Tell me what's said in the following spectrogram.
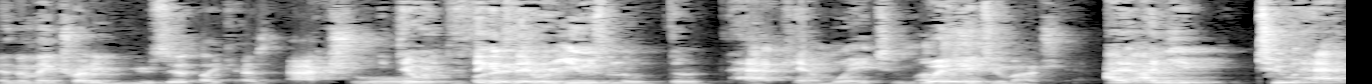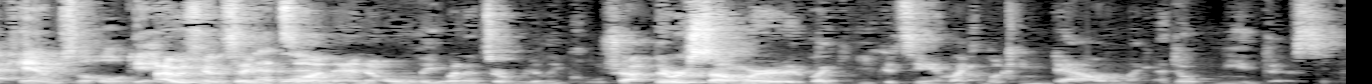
and then they try to use it like as actual. They were, the thing is, they were using the, the hat cam way too much. way too much. I, I need two hat cams the whole game. I was gonna say And one, and only when it's a really cool shot. There were some where like you could see him like looking down. I'm like, I don't need this.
